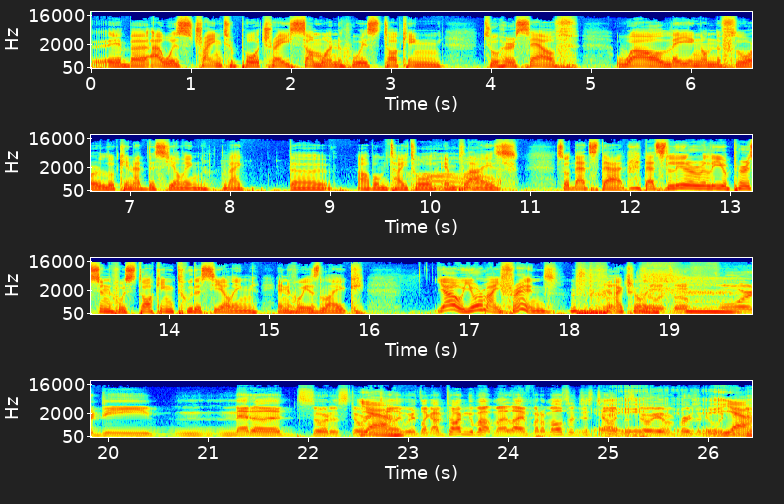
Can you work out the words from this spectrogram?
uh, but I was trying to portray someone who is talking to herself while laying on the floor looking at the ceiling, like the album title Oh. implies. So that's that. That's literally a person who's talking to the ceiling and who is like, "Yo, you're my friend." Actually, So it's a 4d meta sort of storytelling where it's like I'm talking about my life, but I'm also just telling the story of a person who would Yeah. be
